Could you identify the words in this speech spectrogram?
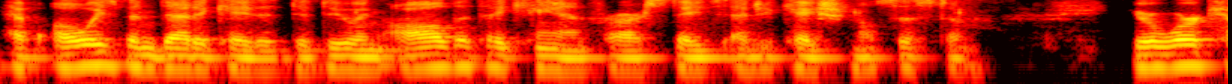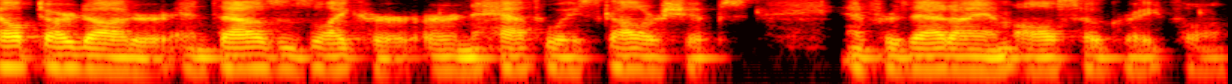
have always been dedicated to doing all that they can for our state's educational system. Your work helped our daughter and thousands like her earn Hathaway scholarships, and for that I am also grateful.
